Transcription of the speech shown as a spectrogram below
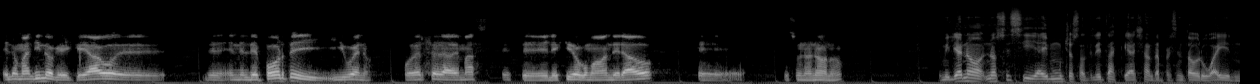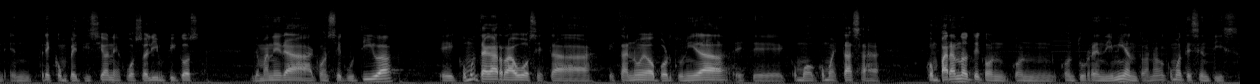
es lo más lindo que, hago en el deporte y bueno, poder ser además este, elegido como abanderado eh, es un honor, ¿no? Emiliano, no sé si hay muchos atletas que hayan representado a Uruguay en, tres competiciones, Juegos Olímpicos, de manera consecutiva. Eh, ¿Cómo te agarra a vos esta, esta nueva oportunidad? Este, ¿cómo, ¿Cómo estás comparándote con, tus rendimientos? ¿no? ¿Cómo te sentís?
